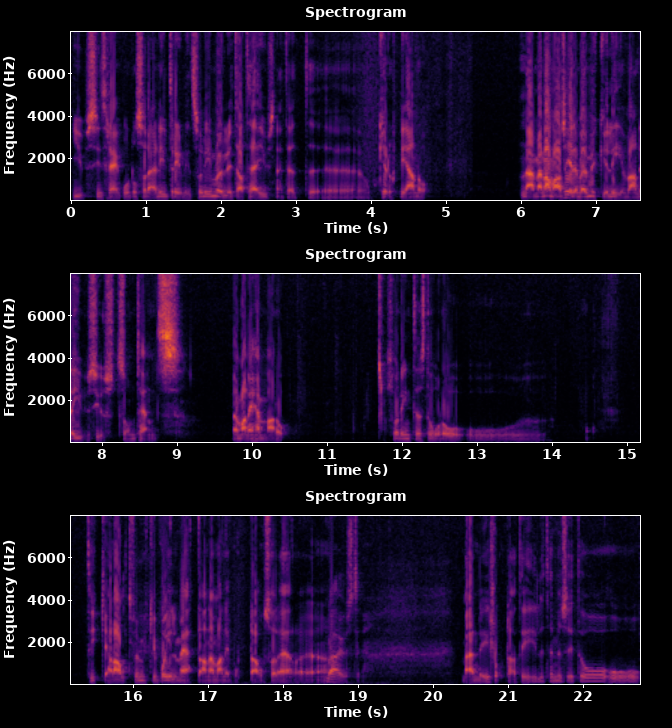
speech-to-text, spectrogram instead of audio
ljus i trädgård och sådär. Det är ju trevligt. Så det är möjligt att det här ljusnätet åker upp igen då. Nej men annars är det väl mycket levande ljus just som tänds när man är hemma då. Så det inte står och, och tickar allt för mycket på elmätaren när man är borta och sådär. Ja, just det. Men det är klart att det är lite mysigt och, och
